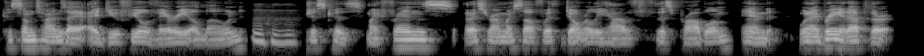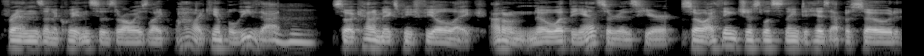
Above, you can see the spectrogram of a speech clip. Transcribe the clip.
because sometimes I, I do feel very alone Mm-hmm. just because my friends that I surround myself with don't really have this problem. And when I bring it up, their friends and acquaintances, they're always like, wow, I can't believe that. Mhm. So it kind of makes me feel like I don't know what the answer is here. So I think just listening to his episode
